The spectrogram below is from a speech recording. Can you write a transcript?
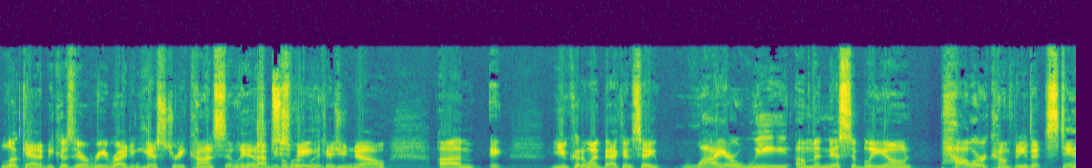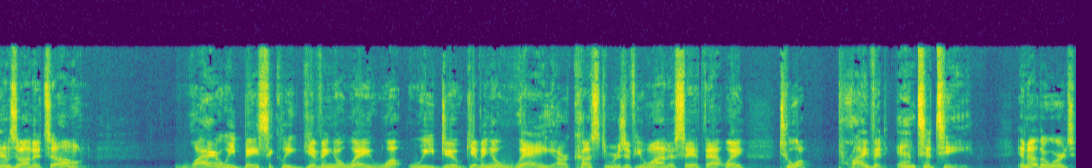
look at it, because they're rewriting history constantly as we speak, as you know, um, it, you could have went back and say, why are we a municipally owned power company that stands on its own? Why are we basically giving away what we do, giving away our customers, if you want to say it that way, to a private entity? In other words,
